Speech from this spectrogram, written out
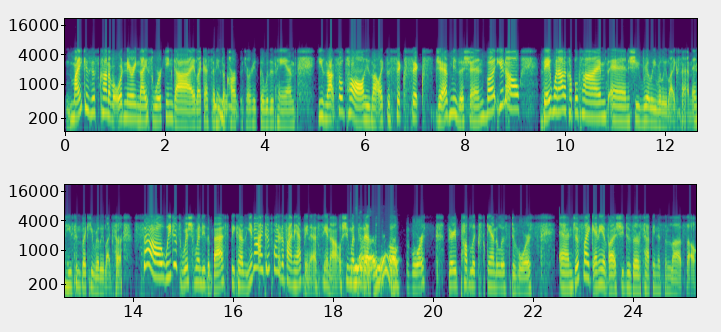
mike is just kind of an ordinary nice working guy like i said he's a mm-hmm. carpenter he's good with his hands he's not so tall he's not like the six six jazz musician, but you know, they went out a couple times and she really, really likes him and he seems like he really likes her. So we just wish Wendy the best because, you know, I just wanted to find happiness, you know. She went yeah, through that yeah. divorce, very public, scandalous divorce and just like any of us, she deserves happiness and love. So,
